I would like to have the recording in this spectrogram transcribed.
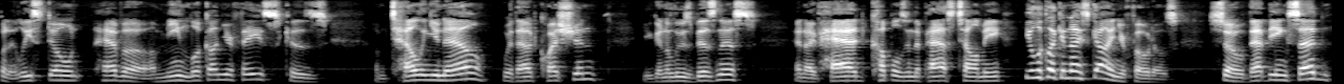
but at least don't have a, a mean look on your face because I'm telling you now, without question, you're going to lose business. And I've had couples in the past tell me, you look like a nice guy in your photos. So, that being said,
